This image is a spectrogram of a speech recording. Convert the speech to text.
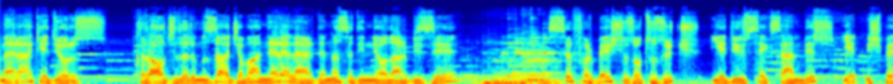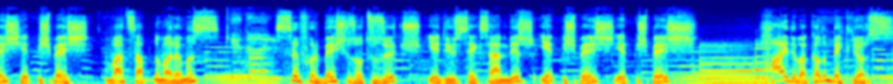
merak ediyoruz. Kralcılarımızı acaba nerelerde nasıl dinliyorlar bizi? 0533 781 75 75 WhatsApp numaramız gider 0533 781 75 75 Haydi bakalım bekliyoruz.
